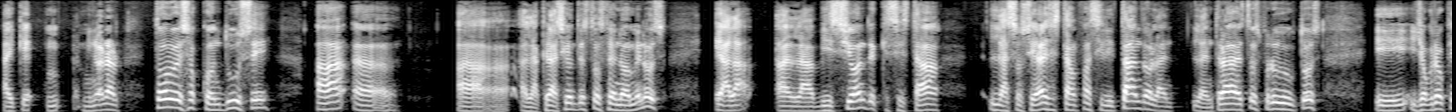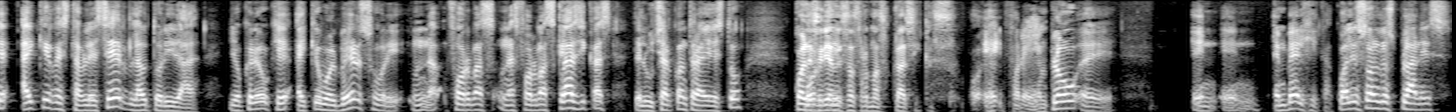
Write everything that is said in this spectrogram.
hay que minorar. Todo eso conduce a, la creación de estos fenómenos, a la, a la visión de que se está, las sociedades están facilitando la, entrada de estos productos y yo creo que hay que restablecer la autoridad. Yo creo que hay que volver sobre unas formas clásicas de luchar contra esto. ¿Cuáles porque, serían esas formas clásicas? Eh, por ejemplo, eh, en, en, en, Bélgica, ¿cuáles son los planes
